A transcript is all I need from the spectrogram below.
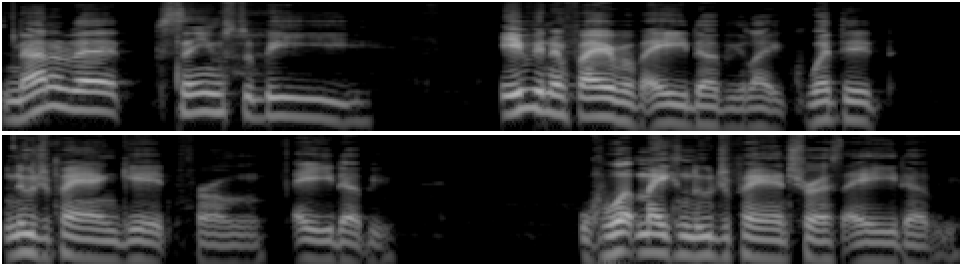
none of that seems to be even in favor of AEW. Like, what did New Japan get from AEW? What makes New Japan trust AEW?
